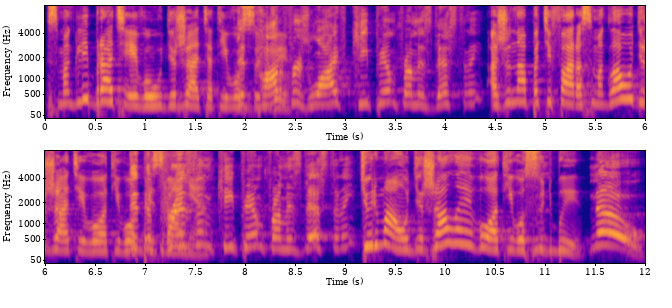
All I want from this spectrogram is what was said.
Смогли братья его удержать от его Did судьбы? Potiphar's wife keep him from his destiny? А жена Патифара смогла удержать его от его Did the призвания? prison keep him from his destiny? Тюрьма удержала его от его судьбы? No.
